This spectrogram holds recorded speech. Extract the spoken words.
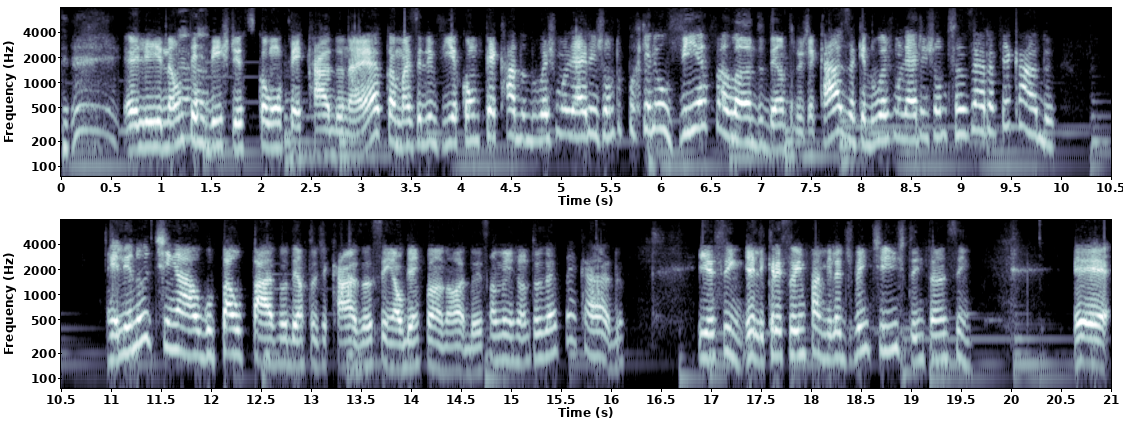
Ele não ter visto isso como pecado na época, mas ele via como pecado duas mulheres juntas, porque ele ouvia falando dentro de casa que duas mulheres juntas era pecado ele não tinha algo palpável dentro de casa, assim, alguém falando, ó, oh, dois homens juntos é pecado. E assim, ele cresceu em família adventista, então assim, é,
